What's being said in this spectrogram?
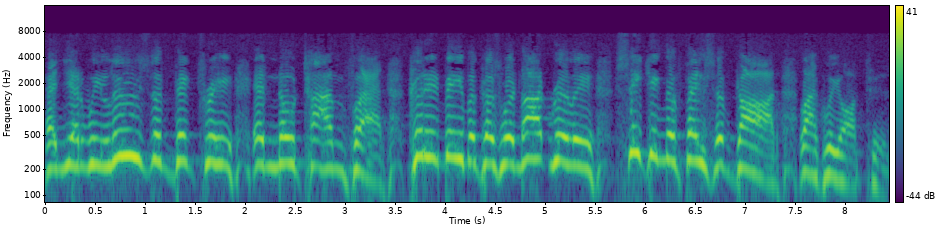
and yet we lose the victory in no time flat? Could it be because we're not really seeking the face of God like we ought to?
